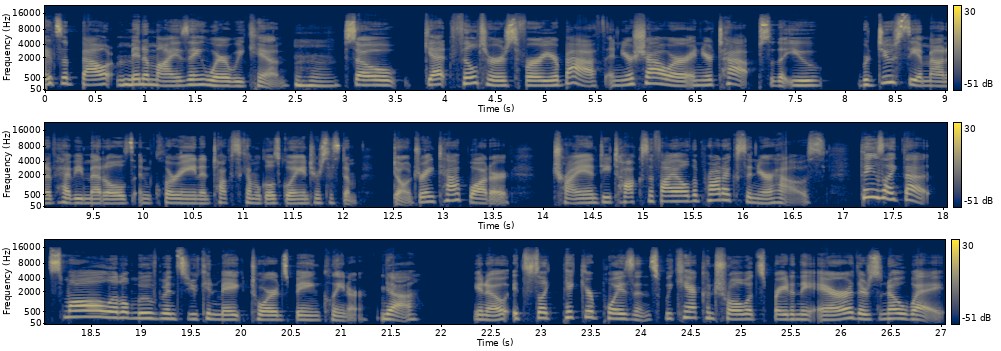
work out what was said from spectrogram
it's about minimizing where we can. Mhm. So, get filters for your bath and your shower and your tap so that you reduce the amount of heavy metals and chlorine and toxic chemicals going into your system. Don't drink tap water. Try and detoxify all the products in your house. Things like that. Small little movements you can make towards being cleaner. Yeah. You know, it's like pick your poisons. We can't control what's sprayed in the air. There's no way.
